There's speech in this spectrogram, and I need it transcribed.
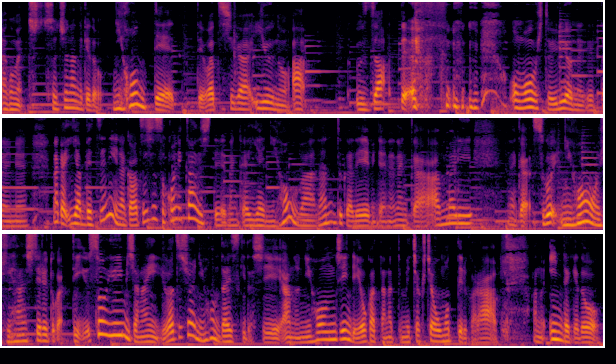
あごめんちょっと途中なんだけど「日本って」って私が言うのあうざって。思う人いるよね絶対ね。なんかいや別になんか私そこに関してなんかいや日本はなんとかでみたいななんかあんまりなんかすごい日本を批判してるとかっていうそういう意味じゃない私は日本大好きだしあの日本人でよかったなってめちゃくちゃ思ってるからあのいいんだけど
